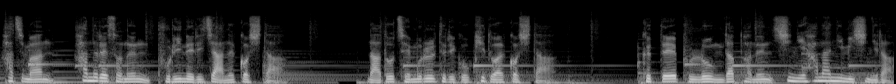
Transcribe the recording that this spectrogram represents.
하지만 하늘에서는 불이 내리지 않을 것이다. 나도 제물을 드리고 기도할 것이다. 그때 불로 응답하는 신이 하나님이시니라.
